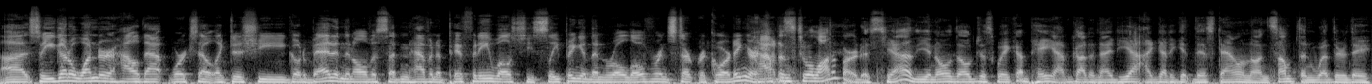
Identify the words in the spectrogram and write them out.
Uh, so you got to wonder how that works out. Like, does she go to bed and then all of a sudden have an epiphany while she's sleeping and then roll over and start recording? Or Happens does. to a lot of artists. Yeah, you know, they'll just wake up, hey, I've got an idea. I got to get this down on something, whether they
